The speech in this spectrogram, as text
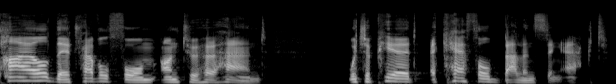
piled their travel form onto her hand, which appeared a careful balancing act.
